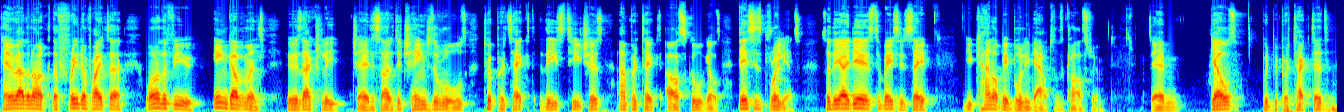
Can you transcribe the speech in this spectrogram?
Kemi Badenoch, the freedom fighter, one of the few in government who has actually decided to change the rules to protect these teachers and protect our schoolgirls. This is brilliant. So the idea is to basically say you cannot be bullied out of the classroom. Um, girls would be protected,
